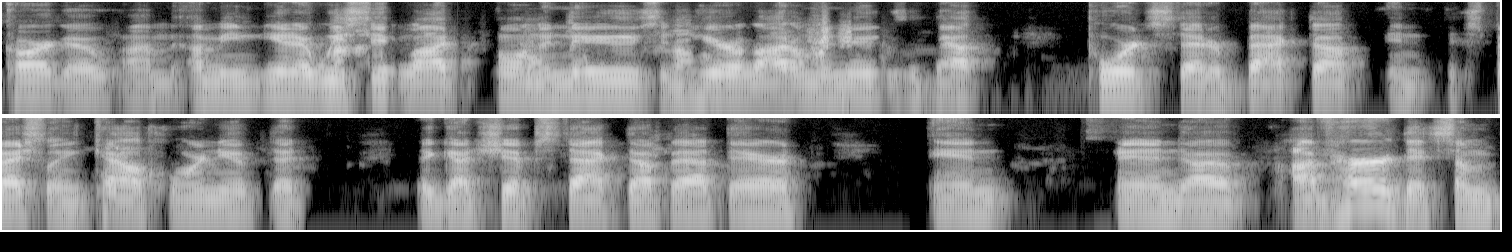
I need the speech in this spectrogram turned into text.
cargo. Um, I mean, you know, we see a lot on the news and hear a lot on the news about ports that are backed up, in, especially in California, that they got ships stacked up out there. And and uh, I've heard that some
